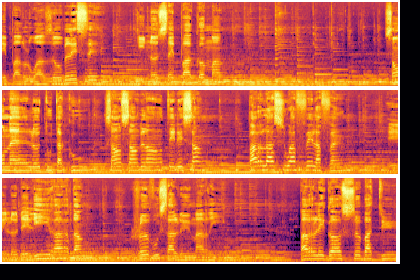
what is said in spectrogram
et par l'oiseau blessé qui ne sait pas comment. Son aile tout à coup s'ensanglante et descend par la soif et la faim et le délire ardent je vous salue Marie. Par les gosses battus,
